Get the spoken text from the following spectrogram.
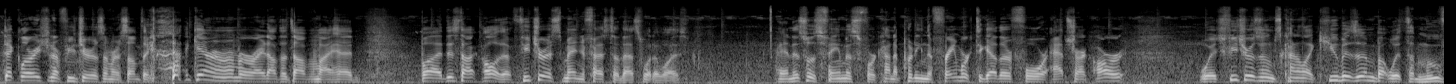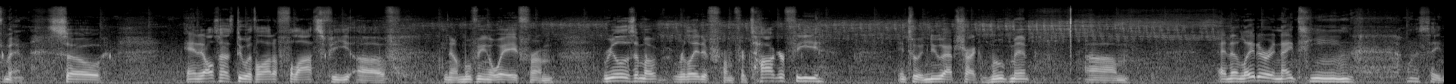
Declaration of futurism or something. I can't remember right off the top of my head. But this doc oh the futurist manifesto that's what it was. And this was famous for kind of putting the framework together for abstract art which futurism is kind of like cubism but with a movement. So and it also has to do with a lot of philosophy of you know, moving away from realism related from photography into a new abstract movement. Um, and then later in 19, I want to say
